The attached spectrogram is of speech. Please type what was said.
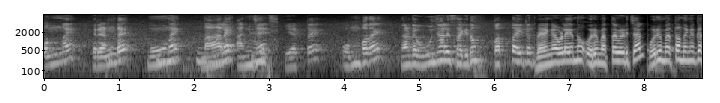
ഒന്ന് രണ്ട് മൂന്ന് നാല് അഞ്ച് എട്ട് ഒമ്പത്. രണ്ട് ഊഞ്ഞാലി സഹിതം പത്ത് ഐറ്റം. വേങ്ങവിളയിൽ നിന്ന് ഒരു മെത്ത മേടിച്ചാൽ ഒരു മെത്ത നിങ്ങൾക്ക്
